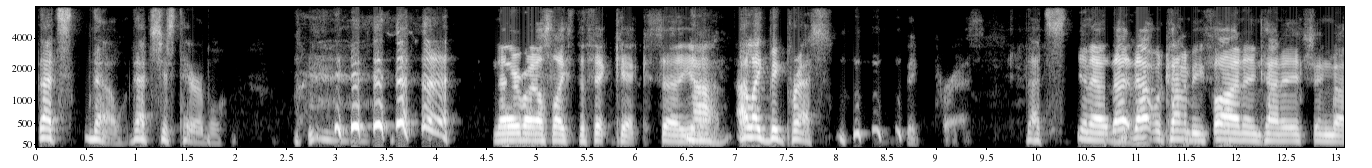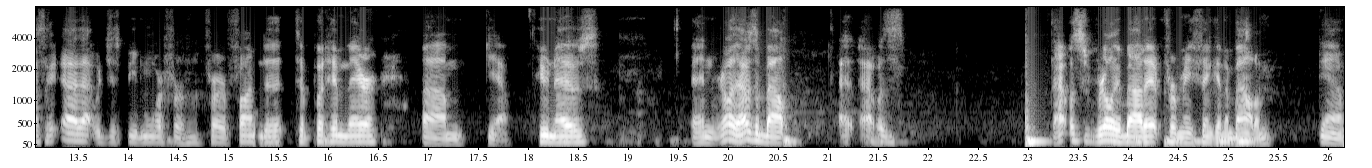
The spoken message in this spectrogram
That's no, that's just terrible. Now everybody else likes the thick kick, so you nah, know, I like big press. big press. That's You know that Yeah. that would kind of be fun and kind of interesting. But I was like, oh, that would just be more for Mhm. for fun to to put him there. Um, yeah, who knows? And really, that was about that, that was that was really about it for me thinking about him. Yeah,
